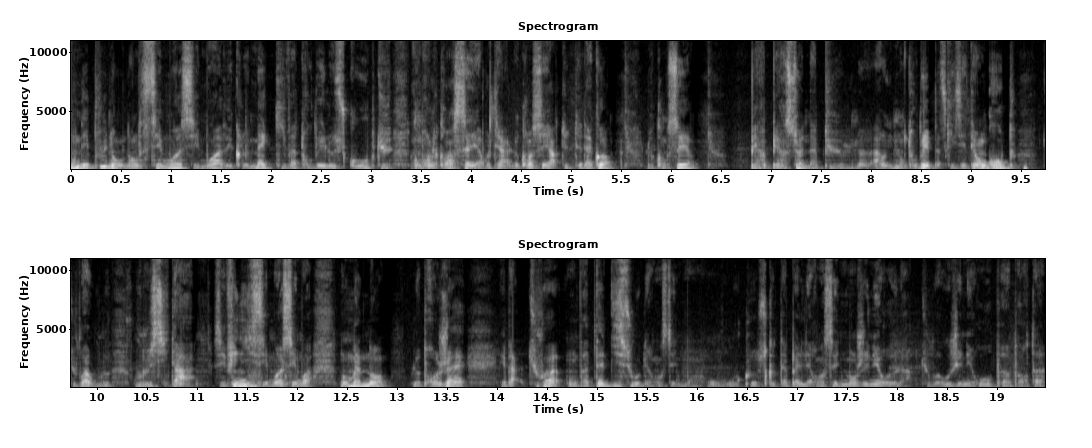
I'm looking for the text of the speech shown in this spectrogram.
on n'est plus dans, dans le c'est moi, c'est moi avec le mec qui va trouver le scoop, tu comprends le cancer, tiens, le cancer, tu es d'accord? Le cancer, per- personne n'a pu. ah, Ils l'ont trouvé parce qu'ils étaient en groupe. Tu vois, ou le, le sida, c'est fini, c'est moi, c'est moi. Donc maintenant, le projet, eh ben, tu vois, on va peut-être dissoudre les renseignements, ou, ce que tu appelles les renseignements généreux, là. Tu vois, ou généraux, peu importe. hein.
